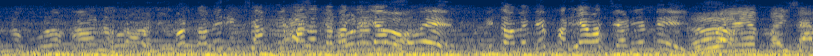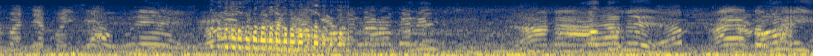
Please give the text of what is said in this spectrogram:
ને પણ તમે રિક્ષા બેહો તમે એ તો અમે બે ફરી ચડ્યો ને ઓય પૈસા બચે પૈસા ઓય ના ના આયા ને આયા તો ખરી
